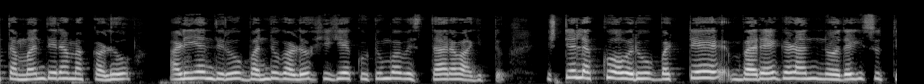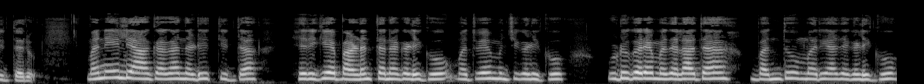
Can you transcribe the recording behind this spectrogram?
ತಮ್ಮಂದಿರ ಮಕ್ಕಳು, ಅಳಿಯಂದಿರು, ಬಂಧುಗಳು, ಹೀಗೆ ಕುಟುಂಬ ವಿಸ್ತಾರವಾಗಿತ್ತು. ಇಷ್ಟೆಲ್ಲಕ್ಕೂ ಅವರು ಬಟ್ಟೆ ಬರೆಗಳನ್ನೊದಗಿಸುತ್ತಿದ್ದರು. ಮನೆಯಲ್ಲಿ ಆಗಾಗ ನಡೆಯುತ್ತಿದ್ದ ಹೆರಿಗೆ ಬಾಣಂತನಗಳಿಗೂ, ಮದುವೆ ಮುಂಜಿಗಳಿಗೂ, ಉಡುಗೊರೆ ಮೊದಲಾದ ಬಂಧು ಮರ್ಯಾದೆಗಳಿಗೂ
